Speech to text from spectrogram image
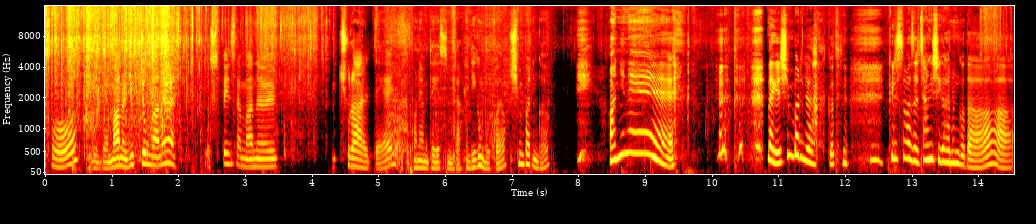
써서 이제 마늘, 육종 마늘, 또 스페인산 마늘 출하할 때 이렇게 보내면 되겠습니다. 근데 이건 뭘까요? 신발인가요? 아니네. 나 이게 신발인 줄 알았거든요. 크리스마스 장식하는 거다.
